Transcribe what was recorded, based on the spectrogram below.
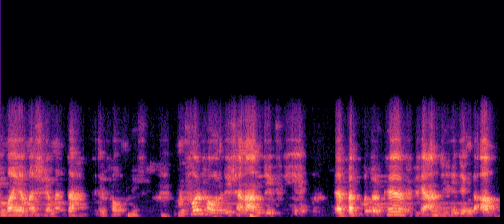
مية ماشية من تحت ال foundation من فوق ال foundation عندي في back water curve في عندي heading up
